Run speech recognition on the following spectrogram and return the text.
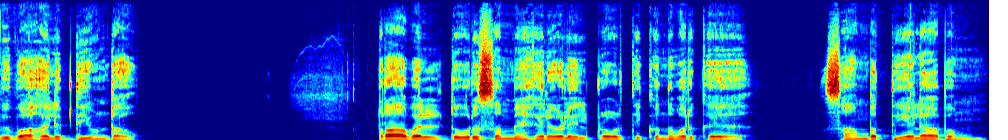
വിവാഹലബ്ധി ഉണ്ടാവും ട്രാവൽ ടൂറിസം മേഖലകളിൽ പ്രവർത്തിക്കുന്നവർക്ക് സാമ്പത്തിക ലാഭം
